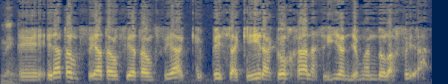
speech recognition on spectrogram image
Venga. Eh, era tan fea, tan fea, tan fea, que pese a que era coja, la seguían llamando la fea.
